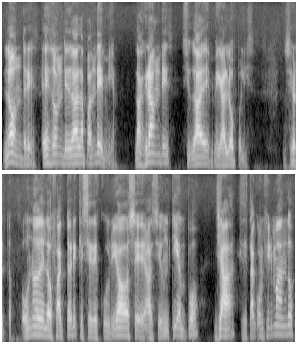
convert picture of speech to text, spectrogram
Londres, es donde da la pandemia, las grandes ciudades megalópolis, ¿no es cierto? Uno de los factores que se descubrió hace, un tiempo ya, que se está confirmando,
